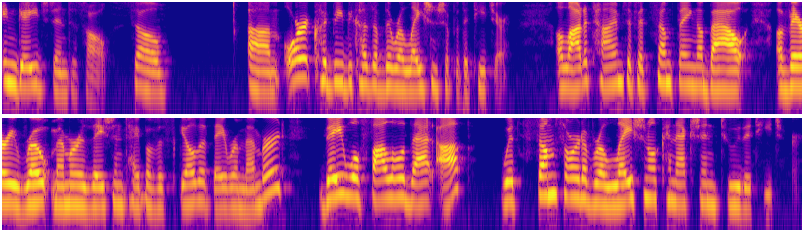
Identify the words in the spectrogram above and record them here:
engaged in to solve. So um, or it could be because of the relationship with the teacher. A lot of times, if it's something about a very rote memorization type of a skill that they remembered, they will follow that up with some sort of relational connection to the teacher.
